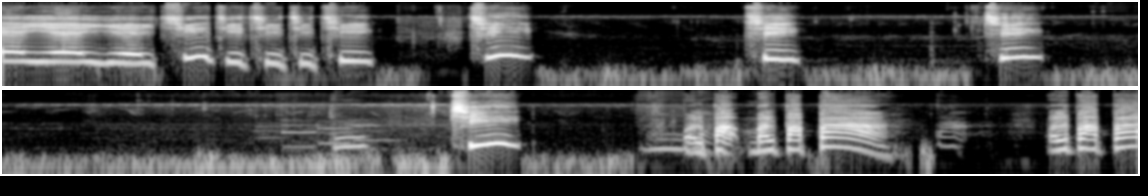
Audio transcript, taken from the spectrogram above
এই এই এই ছি ছি ছি ছি ছি ছি ছি ছি। ছি। বল বল পাপা। বল পাপা।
